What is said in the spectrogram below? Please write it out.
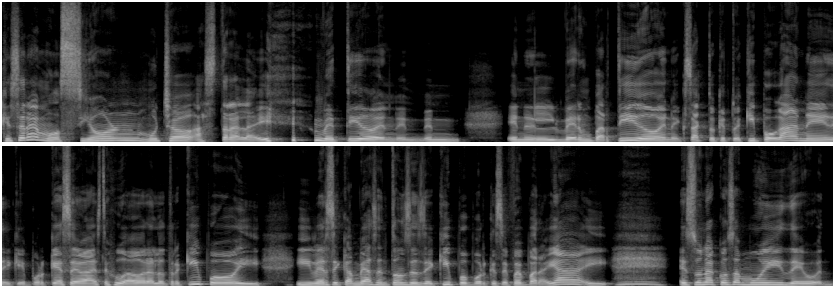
¿qué será emoción? Mucho astral ahí metido en, en el ver un partido, en exacto, que tu equipo gane, de que por qué se va este jugador al otro equipo y, ver si cambias entonces de equipo porque se fue para allá. Y es una cosa muy de,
